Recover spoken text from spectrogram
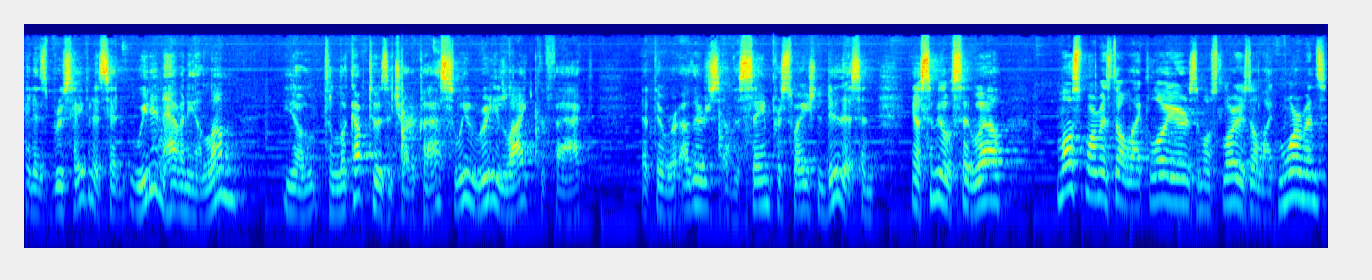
And as Bruce Hafen had said, we didn't have any alum, you know, to look up to as a charter class, so we really liked the fact that there were others of the same persuasion to do this. And you know, some people said, well, most Mormons don't like lawyers, and most lawyers don't like Mormons.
